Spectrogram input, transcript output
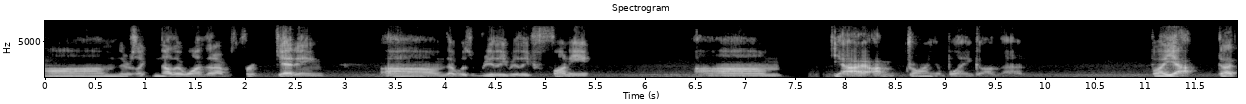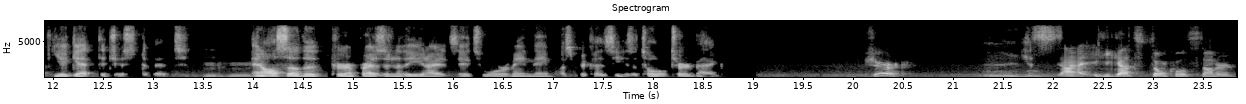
Um, there's like another one that I'm forgetting. Um, that was really really funny. Um, yeah, I, I'm drawing a blank on that. But yeah, that you get the gist of it. Mm-hmm. And also the current president of the United States who will remain nameless because he's a total turd bag. Sure. Yes. I, he got Stone Cold Stunnered.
